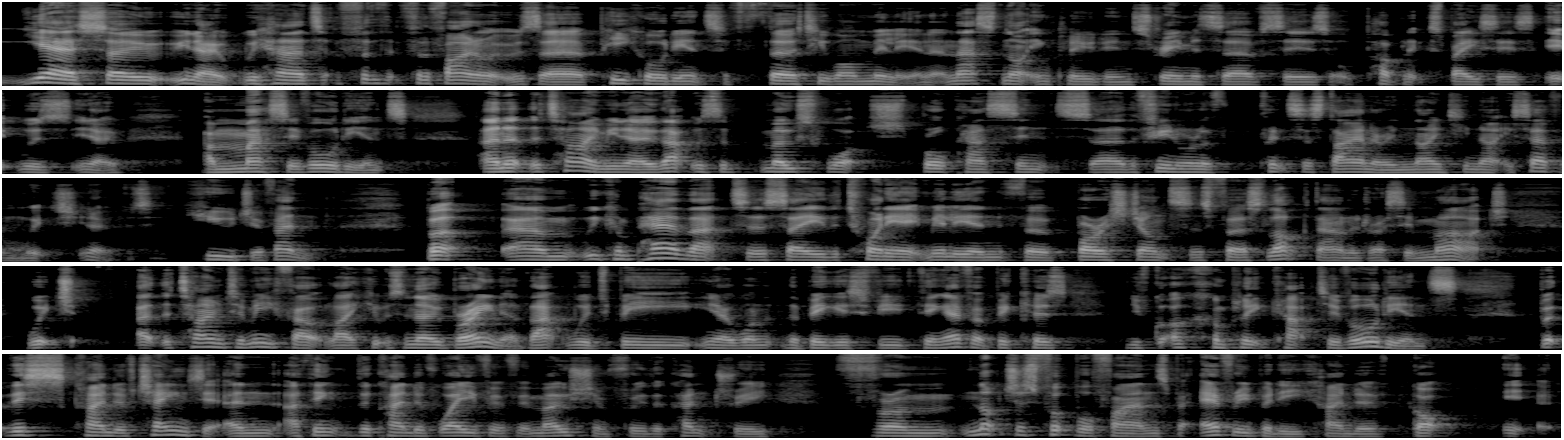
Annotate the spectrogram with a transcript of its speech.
Yeah, so you know we had for the, for the final it was a peak audience of 31 million, and that's not including streaming services or public spaces. It was you know a massive audience, and at the time you know that was the most watched broadcast since uh, the funeral of Princess Diana in 1997, which you know was a huge event. But um, we compare that to say the 28 million for Boris Johnson's first lockdown address in March, which at the time to me felt like it was a no-brainer. That would be, you know, one of the biggest viewed thing ever because you've got a complete captive audience. But this kind of changed it, and I think the kind of wave of emotion through the country from not just football fans, but everybody kind of got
